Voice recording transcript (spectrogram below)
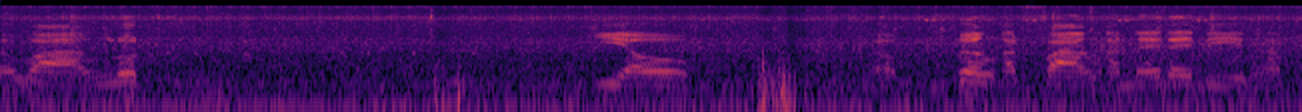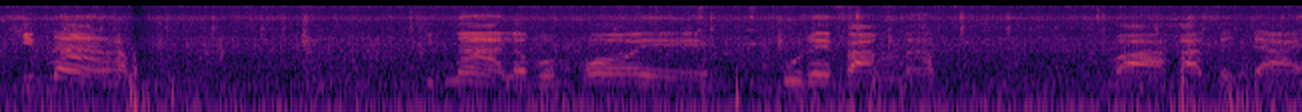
ระหว่างรถเกี่ยวกับเครื่องอัดฟางอันไหนได้ดีนะครับ คลิปหน้านะครับ คลิปหน้าแล้วผมค่อยพูดให้ฟังนะครับ ว่าค่าใช้จ่าย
